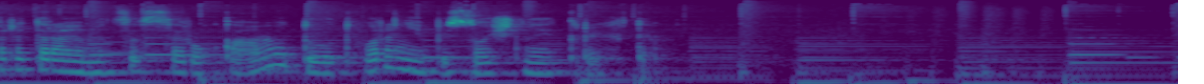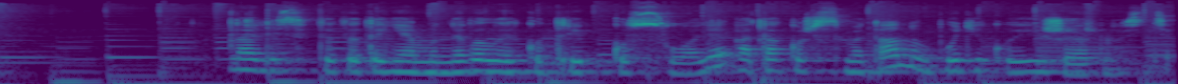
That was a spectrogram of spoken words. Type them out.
Перетираємо це все руками до утворення пісочної крихти. Далі сюди додаємо невелику дрібку солі, а також сметану будь-якої жирності.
